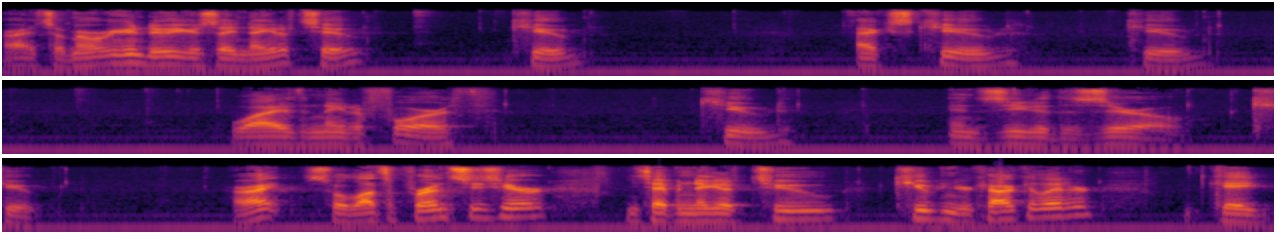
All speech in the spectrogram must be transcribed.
Alright, so remember what you're going to do. You're going to say negative 2 cubed, x cubed, cubed, y to the negative fourth, cubed, and z to the 0 cubed. Alright, so lots of parentheses here. You type in negative 2 cubed in your calculator. Okay,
